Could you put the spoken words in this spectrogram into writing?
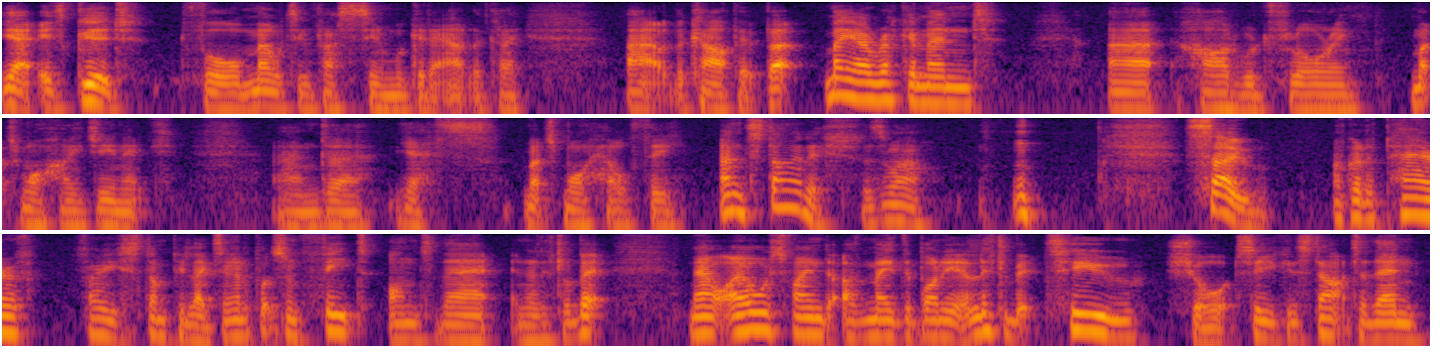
yeah, it's good for melting plasticine. We'll get it out of the clay, out of the carpet. But may I recommend uh, hardwood flooring? much more hygienic and uh, yes, much more healthy and stylish as well. so I've got a pair of very stumpy legs. I'm going to put some feet onto there in a little bit. Now I always find that I've made the body a little bit too short, so you can start to then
